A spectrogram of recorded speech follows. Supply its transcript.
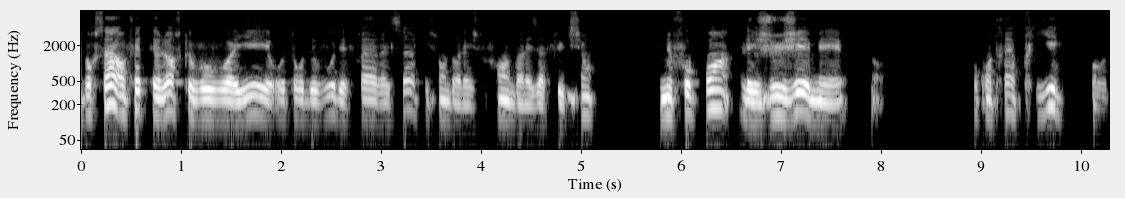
C'est pour ça, en fait, lorsque vous voyez autour de vous des frères et sœurs qui sont dans les souffrances, dans les afflictions, il ne faut point les juger, mais au contraire prier pour eux.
